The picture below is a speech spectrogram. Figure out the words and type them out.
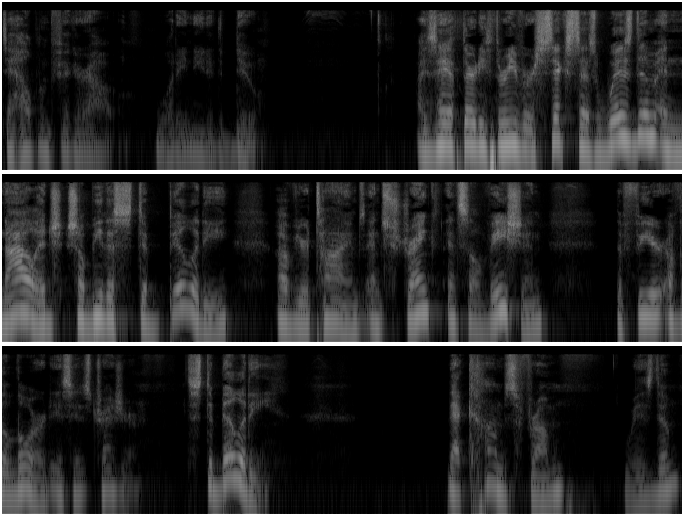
to help him figure out what he needed to do. Isaiah 33, verse 6 says, Wisdom and knowledge shall be the stability of your times, and strength and salvation, the fear of the Lord is his treasure. Stability that comes from Wisdom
